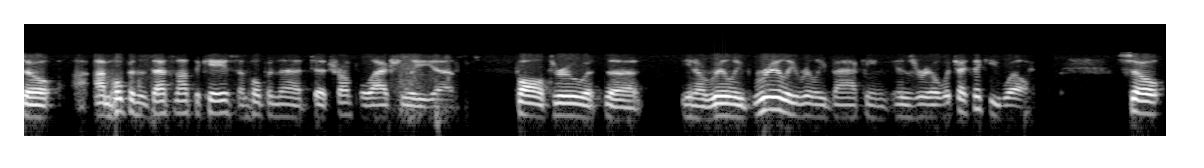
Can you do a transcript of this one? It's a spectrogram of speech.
So I'm hoping that that's not the case. I'm hoping that uh, Trump will actually uh, follow through with, uh, you know, really, really, really backing Israel, which I think he will. So,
